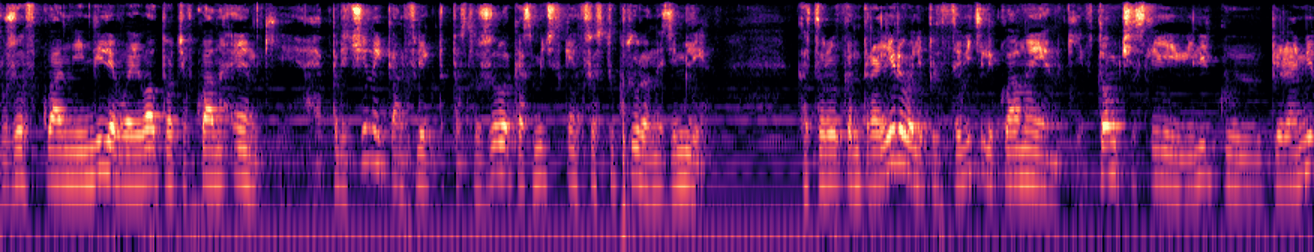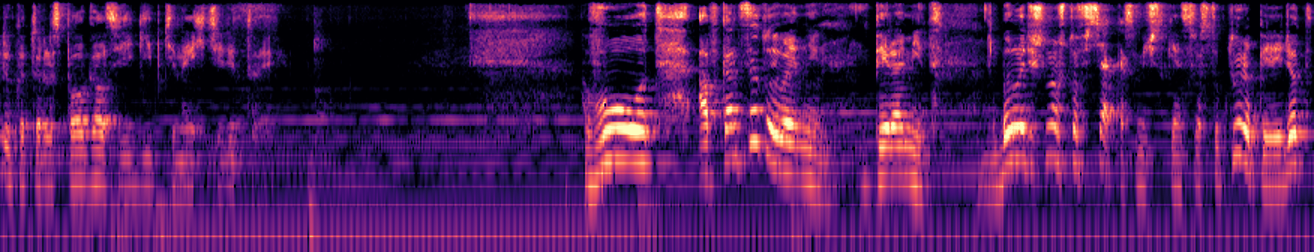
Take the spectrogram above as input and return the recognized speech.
уже в клан Нинлиля воевал против клана Энки. А причиной конфликта послужила космическая инфраструктура на Земле – которую контролировали представители клана Энки, в том числе и Великую пирамиду, которая располагалась в Египте на их территории. Вот. А в конце той войны пирамид было решено, что вся космическая инфраструктура перейдет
